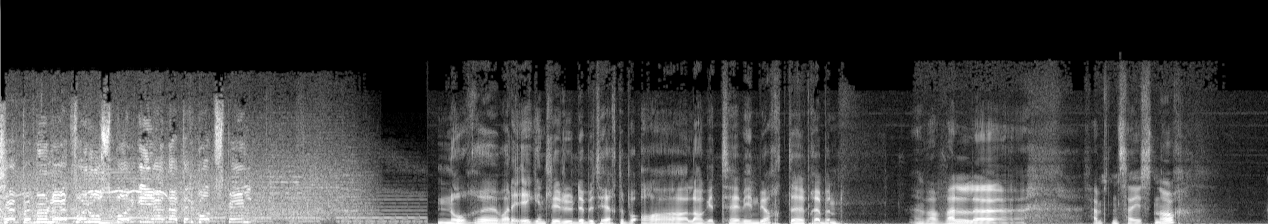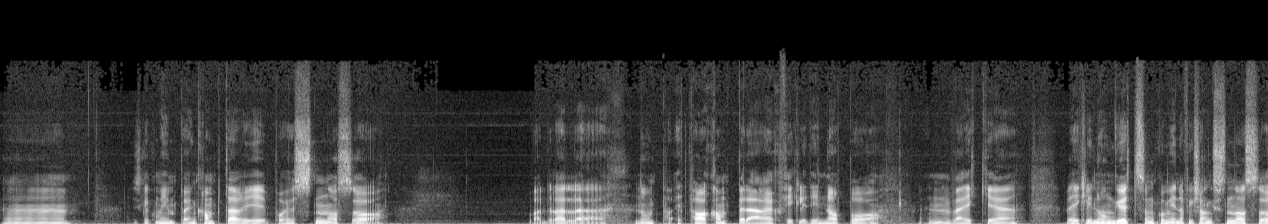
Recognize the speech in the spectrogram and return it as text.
kjempemulighet for Rosenborg igjen etter godt spill. Når eh, var det egentlig du debuterte på A-laget til Vindbjart, eh, Preben? Jeg var vel eh, 15-16 år. Eh, jeg husker jeg kom inn på en kamp der i, på høsten, og så var det vel eh, noen, et par kamper der jeg fikk litt innhopp, og en veik, eh, veik liten ung gutt som kom inn og fikk sjansen, og så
